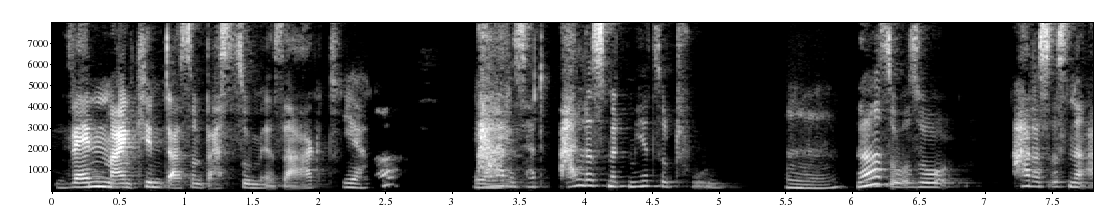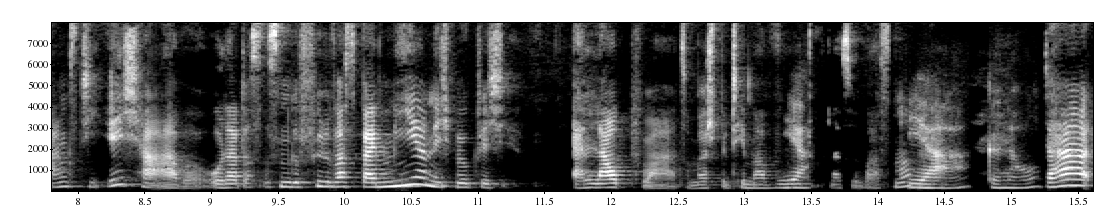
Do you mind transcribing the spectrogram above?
wenn mein Kind das und das zu mir sagt. ja, Ah, ja. das hat alles mit mir zu tun. Mhm. Ne? So, so, ah, das ist eine Angst, die ich habe. Oder das ist ein Gefühl, was bei mir nicht wirklich erlaubt war. Zum Beispiel Thema Wut oder sowas. Ne? Ja, genau. Da,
